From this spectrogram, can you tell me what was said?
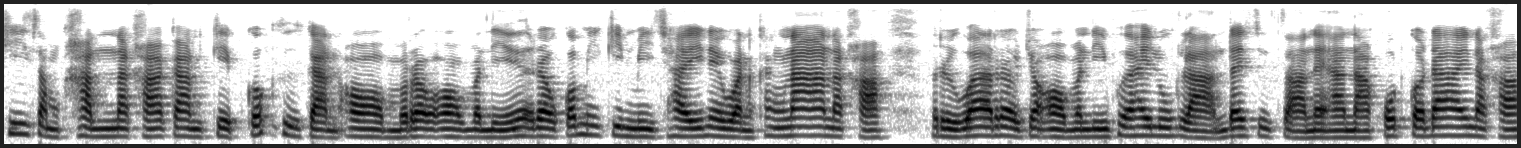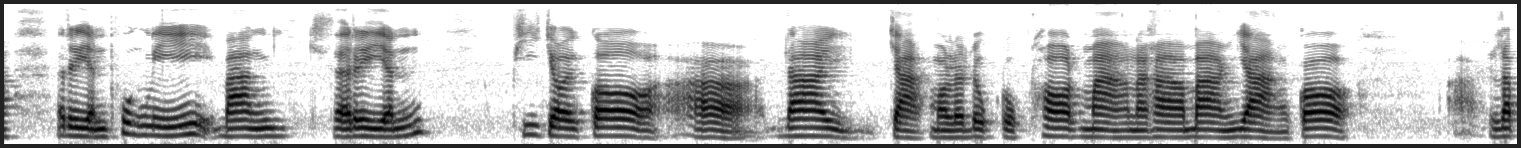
ที่สำคัญนะคะ การเก็บก็คือการออม เราออมวันนี้เราก็มีกินมีใช้ในวันข้างหน้านะคะ หรือว่าเราจะออมวันนี้เพื่อให้ลูกหลานได้ศึกษาในอนาคตก็ได้นะคะ เหรียญพวกนี้บางเหรียญพี่จอยก็อ่าได้ จากมรดกตกทอดมานะคะ บางอย่างก็รับ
